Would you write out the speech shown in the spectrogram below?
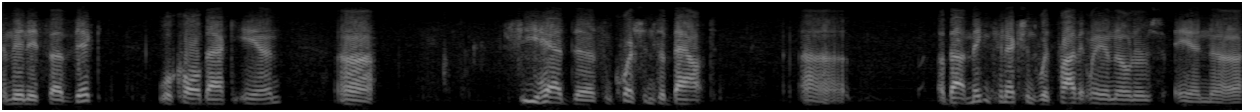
And then if uh, Vic will call back in, uh, she had uh, some questions about uh, about making connections with private landowners and uh,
